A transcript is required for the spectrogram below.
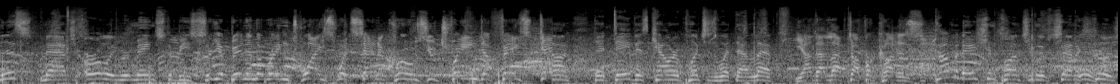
this match early remains to be seen. You've been in the ring twice with Santa Cruz. You trained to face down. Uh, that Davis counter punches with that left. Yeah, that left uppercut is combination punching of Santa Cruz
